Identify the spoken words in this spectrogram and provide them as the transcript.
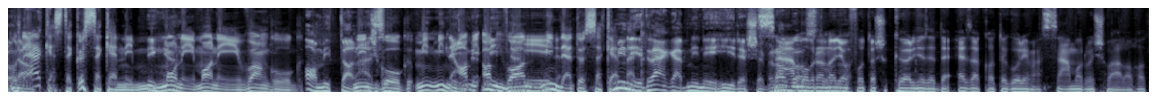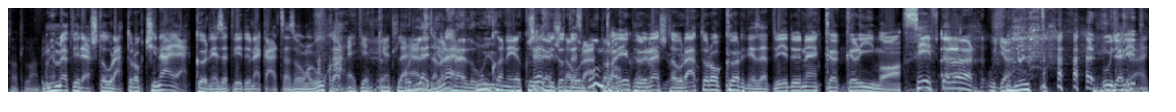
nagyon. most elkezdtek összekenni. Moné, Mané, Van Gogh, Amit találsz. nincs Gogh, min- minden, ami, ami Minden. van, mindent összekennek. Minél drágább, minél híresebb. Számomra nagyon fontos a környezet, de ez a kategória már számomra is vállalhatatlan. Nem lehet, hogy restaurátorok csinálják? Környezetvédőnek álcázol magukat? Egyébként lehet. legyen nem lehet? melójuk. Munkanélküli restaurátorok. munkanélkül restaurátorok, környezetvédőnek, klíma. Save the world, ugyanitt. ugyanitt,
